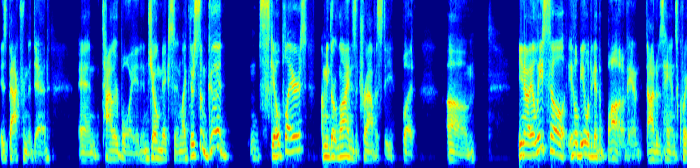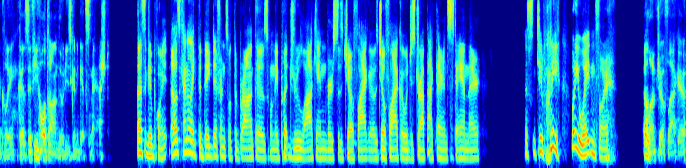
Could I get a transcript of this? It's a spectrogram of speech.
is back from the dead and Tyler Boyd and Joe Mixon, like there's some good skill players. I mean, their line is a travesty, but um, you know, at least he'll he'll be able to get the ball out of hand out of his hands quickly because if he holds on to it, he's going to get smashed. That's a good point. That was kind of like the big difference with the Broncos when they put Drew Lock in versus Joe Flacco. is Joe Flacco would just drop back there and stand there. It's- dude, what are you what are you waiting for? I love Joe Flacco.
